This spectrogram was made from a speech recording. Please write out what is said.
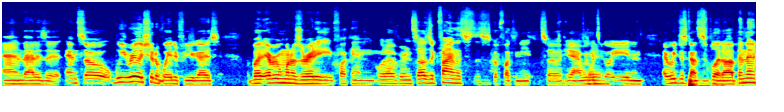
and that is it. And so we really should have waited for you guys, but everyone was already fucking whatever. And so I was like, "Fine, let's let's just go fucking eat." So yeah, we went to go eat and. And we just got split up, and then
